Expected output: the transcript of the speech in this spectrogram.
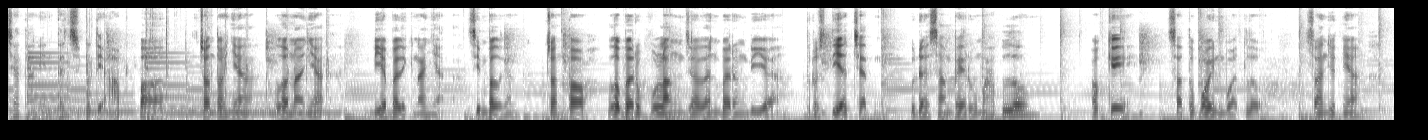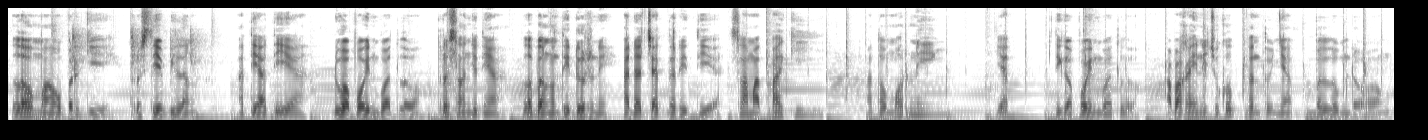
Chatan intens seperti apa? Contohnya lo nanya dia balik nanya. Simple kan Contoh, lo baru pulang jalan bareng dia, terus dia chat nih, udah sampai rumah belum? Oke, satu poin buat lo. Selanjutnya, lo mau pergi, terus dia bilang, hati-hati ya, dua poin buat lo. Terus selanjutnya, lo bangun tidur nih, ada chat dari dia, selamat pagi, atau morning. Yap, tiga poin buat lo. Apakah ini cukup? Tentunya belum dong.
